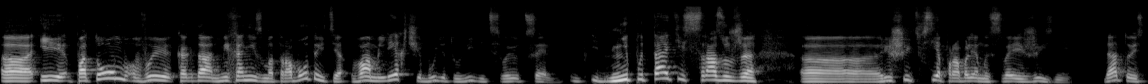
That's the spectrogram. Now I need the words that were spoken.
А, и потом вы, когда механизм отработаете, вам легче будет увидеть свою цель. Не пытайтесь сразу же решить все проблемы своей жизни. Да, то есть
